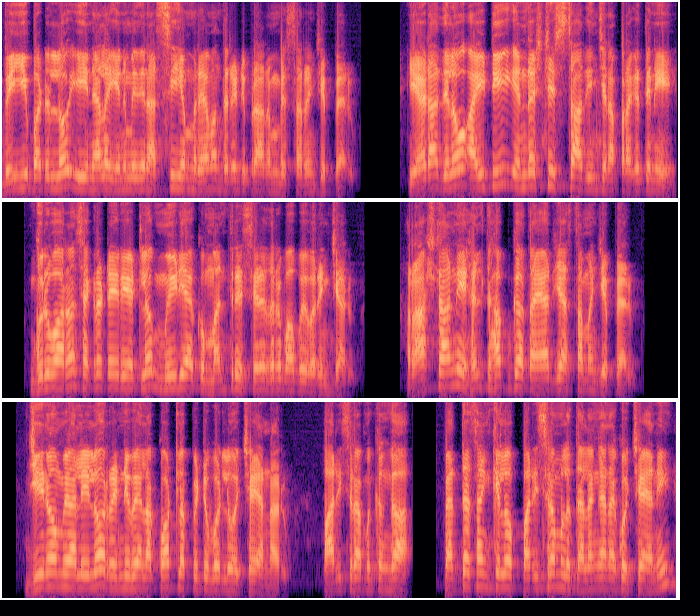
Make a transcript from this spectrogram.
వెయ్యి బడుల్లో ఈ నెల ఎనిమిదిన సీఎం రేవంత్ రెడ్డి ప్రారంభిస్తారని చెప్పారు. ఏడాదిలో ఐటీ ఇండస్ట్రీస్ సాధించిన ప్రగతిని గురువారం సెక్రటేరియట్లో మీడియాకు మంత్రి శ్రీధర్బాబు వివరించారు. రాష్ట్రాన్ని హెల్త్ హబ్గా తయారు చేస్తామని చెప్పారు. జీనోమ్ వ్యాలీలో రెండు వేల కోట్ల పెట్టుబడులు వచ్చాయన్నారు. పారిశ్రామికంగా పెద్ద సంఖ్యలో పరిశ్రమలు తెలంగాణకు వచ్చాయని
